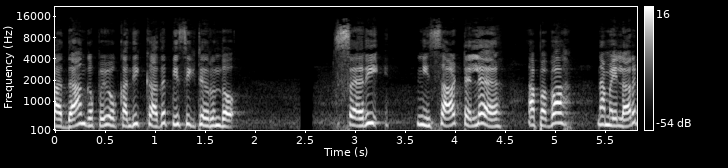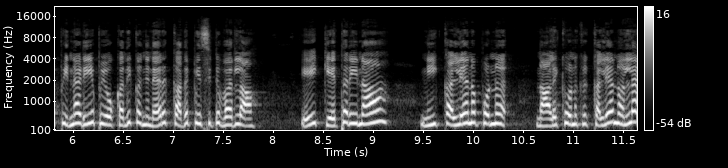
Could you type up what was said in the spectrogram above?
அதான் அங்கே போய் உட்காந்து கதை பேசிக்கிட்டு இருந்தோம். சரி நீ சாப்பிட்டல அப்போ வா நம்ம எல்லாரும் பின்னாடியே போய் உட்காந்து கொஞ்ச நேரம் கதை பேசிட்டு வரலாம். ஏய் கேத்தரினா நீ கல்யாண பொண்ணு. நாளைக்கு உனக்கு கல்யாணம்ல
